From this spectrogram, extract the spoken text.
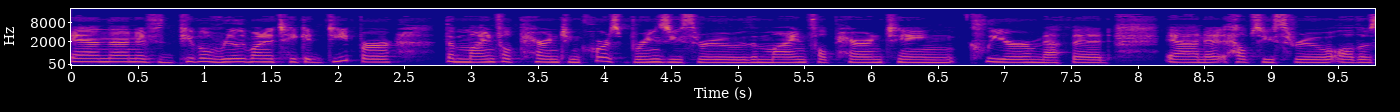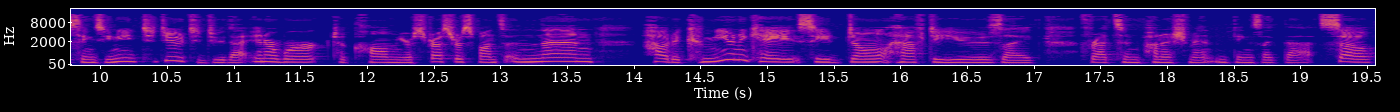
And then if people really want to take it deeper, the mindful parenting course brings you through the mindful parenting clear method and it helps you through all those things you need to do to do that inner work, to calm your stress response and then how to communicate so you don't have to use like threats and punishment and things like that. So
